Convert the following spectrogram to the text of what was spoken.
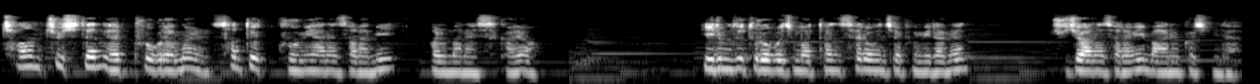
처음 출시된 앱 프로그램을 선뜻 구매하는 사람이 얼마나 있을까요? 이름도 들어보지 못한 새로운 제품이라면 주저하는 사람이 많을 것입니다.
